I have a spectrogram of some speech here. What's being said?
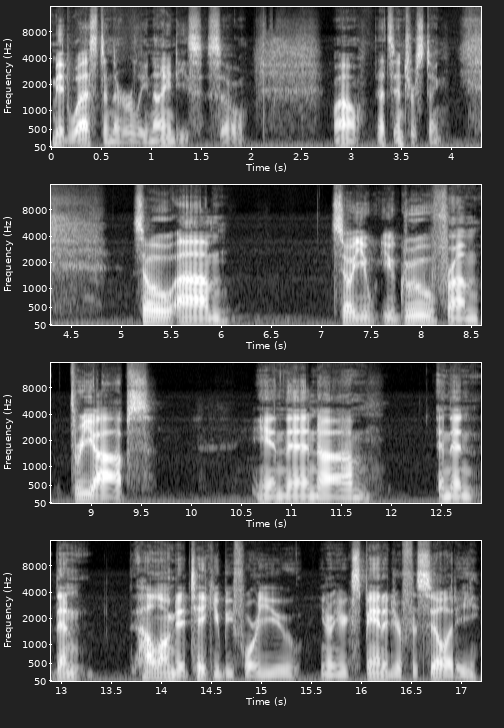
Midwest in the early '90s. So, wow, that's interesting. So, um, so you you grew from three ops, and then um, and then then how long did it take you before you you know you expanded your facility?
